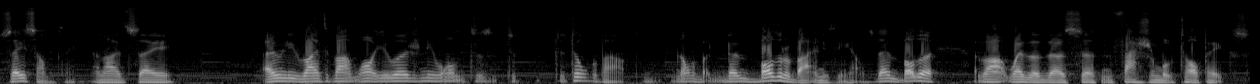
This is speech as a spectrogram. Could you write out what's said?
say something. And I'd say, only write about what you urgently want to, to, to talk about. Not about. Don't bother about anything else. Don't bother about whether there are certain fashionable topics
